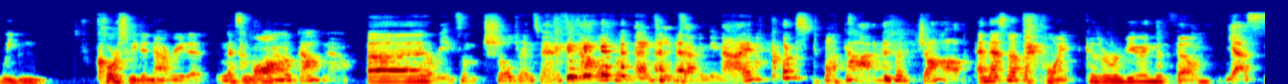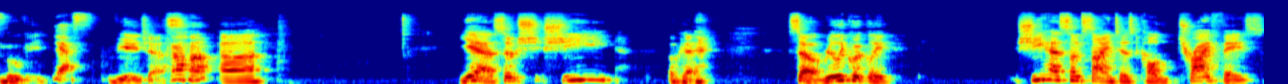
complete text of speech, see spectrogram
We, of course, we did not read it. It's long. Oh. God, no! I'm Uh, gonna read some children's fantasy novel from 1979. of course not. God, I have a job. And that's not the point because we're reviewing the film Yes. movie Yes. VHS. Uh huh. Uh, yeah. So she, she, okay. So really quickly, she has some scientist called Triface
